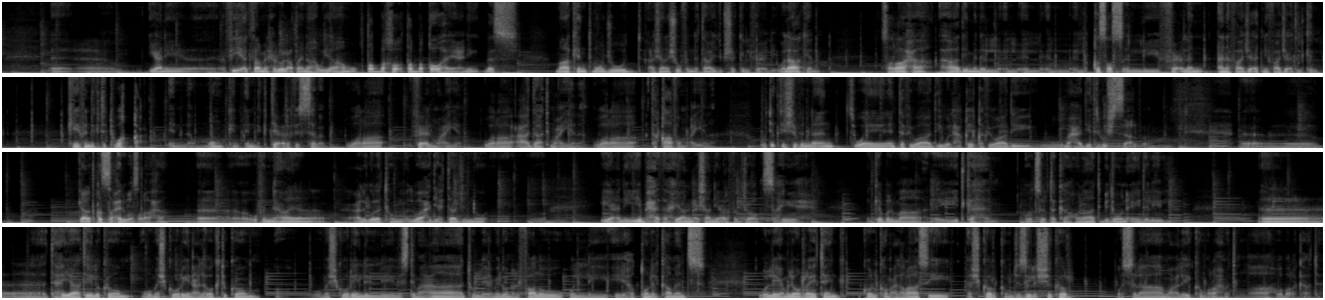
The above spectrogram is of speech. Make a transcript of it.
آه، يعني آه، في أكثر من حلول أعطيناها وياهم وطبقوا طبقوها يعني. بس ما كنت موجود عشان أشوف النتائج بشكل فعلي. ولكن صراحة هذه من ال ال ال ال القصص اللي فعلا أنا فاجأتني فاجأت الكل. كيف أنك تتوقع أنه ممكن أنك تعرف السبب وراء فعل معين وراء عادات معينة وراء ثقافة معينة وتكتشف أن أنت وين؟ أنت في وادي والحقيقة في وادي وما حد يدري وش السالفة. آه، كانت قصة حلوة صراحة آه، وفي النهاية على قولتهم الواحد يحتاج إنه يعني يبحث أحيانا عشان يعرف الجواب الصحيح قبل ما يتكهن وتصير تكهنات بدون أي دليل. أه تحياتي لكم ومشكورين على وقتكم ومشكورين للاستماعات واللي يعملون ال follow واللي يحطون ال comments واللي يعملون rating كلكم على راسي أشكركم جزيل الشكر والسلام عليكم ورحمة الله وبركاته.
